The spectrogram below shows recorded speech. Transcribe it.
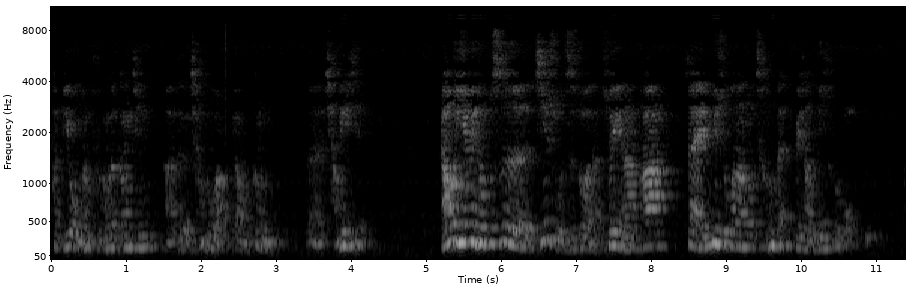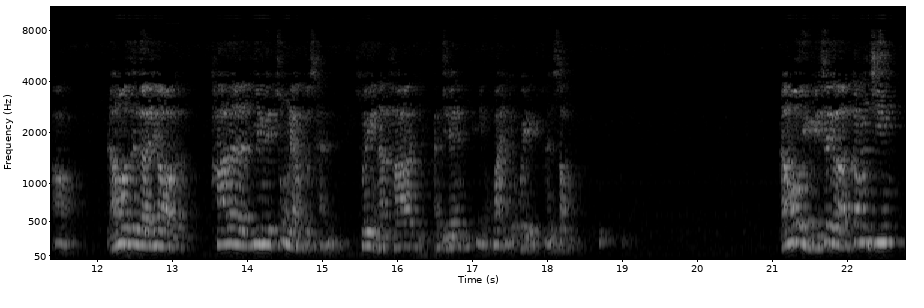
它比我们普通的钢筋啊这个强度啊要更呃强一些。然后，因为它不是金属制作的，所以呢，它在运输过程中成本非常低，啊，然后这个叫它的，因为重量不沉，所以呢，它安全隐患也会很少。然后与这个钢筋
